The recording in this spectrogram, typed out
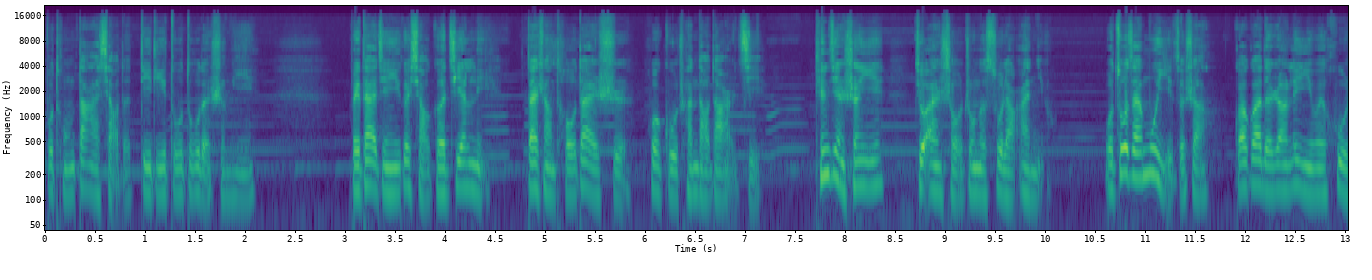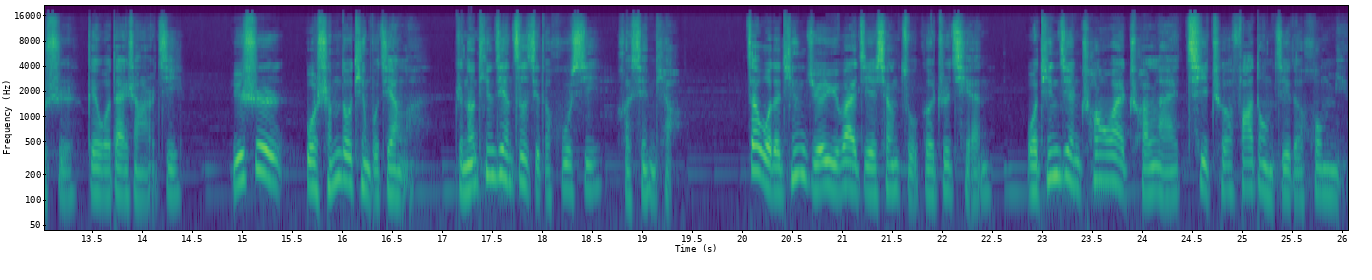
不同大小的滴滴嘟嘟的声音。被带进一个小隔间里，戴上头戴式或骨传导的耳机，听见声音就按手中的塑料按钮。我坐在木椅子上，乖乖地让另一位护士给我戴上耳机。于是我什么都听不见了，只能听见自己的呼吸和心跳。在我的听觉与外界相阻隔之前，我听见窗外传来汽车发动机的轰鸣。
